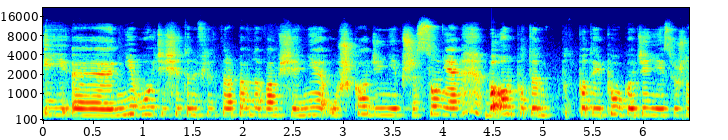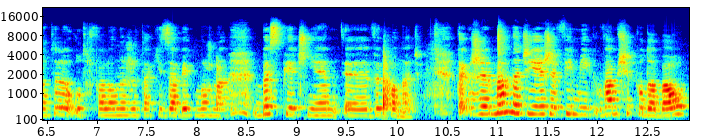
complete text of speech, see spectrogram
i e, nie bójcie się, ten filtr na pewno Wam się nie uszkodzi, nie przesunie, bo on po, tym, po tej pół godzinie jest już na tyle utrwalony, że taki zabieg można bezpiecznie e, wykonać. Także mam nadzieję, że filmik Wam się podobał.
